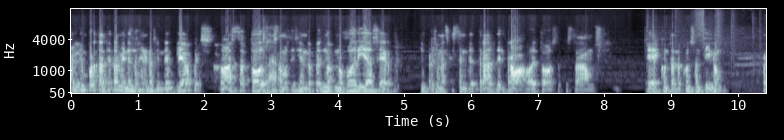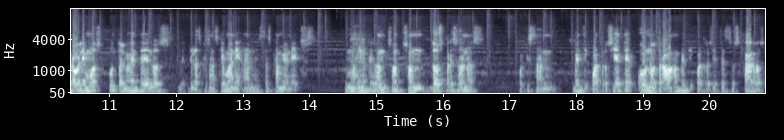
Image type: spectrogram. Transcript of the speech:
Algo importante también es la generación de empleo, pues todos, todos que estamos diciendo, pues no, no, podría ser sin personas que estén detrás del trabajo de todo esto que estábamos eh, contando con Santino. Pero hablemos puntualmente de, los, de, las personas que manejan estas camionetas. imagino que son, son, son, dos personas, porque están 24/7 o no trabajan 24/7 estos carros.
